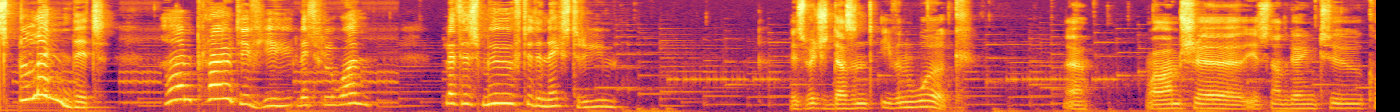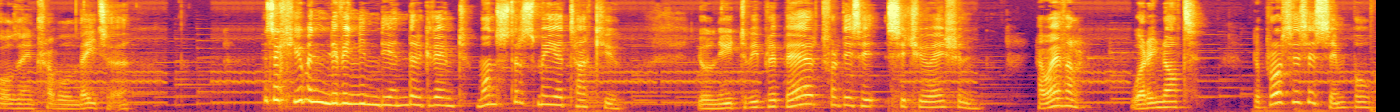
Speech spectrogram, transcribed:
Splendid! I'm proud of you, little one. Let us move to the next room. The switch doesn't even work. Oh. Well, I'm sure it's not going to cause any trouble later. As a human living in the underground, monsters may attack you. You'll need to be prepared for this situation. However, worry not. The process is simple.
